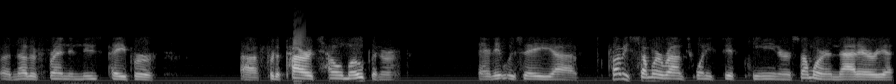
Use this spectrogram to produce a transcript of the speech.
another friend in newspaper uh, for the Pirates home opener, and it was a uh, probably somewhere around 2015 or somewhere in that area.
